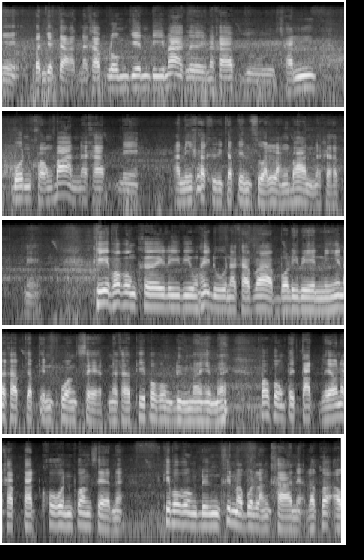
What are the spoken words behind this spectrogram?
นี่บรรยากาศนะครับ ลมเย็นดีมากเลยนะครับ อยู่ชั้น บนของบ้านนะครับนี่อันนี้ก็คือจะเป็นสวนหลังบ้านนะครับนี่ที่พ่อพงษ์เคยรีวิวให้ดูนะครับ ว่าบริเวณนี้นะครับจะเป็นพวงแสดนะครับ ที่พ่อพงษ์ดึงมาเห็นไหมพ่อพงษ์ไปตัดแล้วนะครับ ตัดโคนพวงแสดเนี่ยที่พ่อพงษ์ดึงขึ้นมาบนหลังคาเนี่ยแล้วก็เอา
